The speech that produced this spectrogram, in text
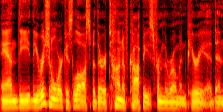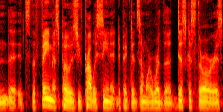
And the, the original work is lost, but there are a ton of copies from the Roman period. And the, it's the famous pose, you've probably seen it depicted somewhere, where the discus thrower is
